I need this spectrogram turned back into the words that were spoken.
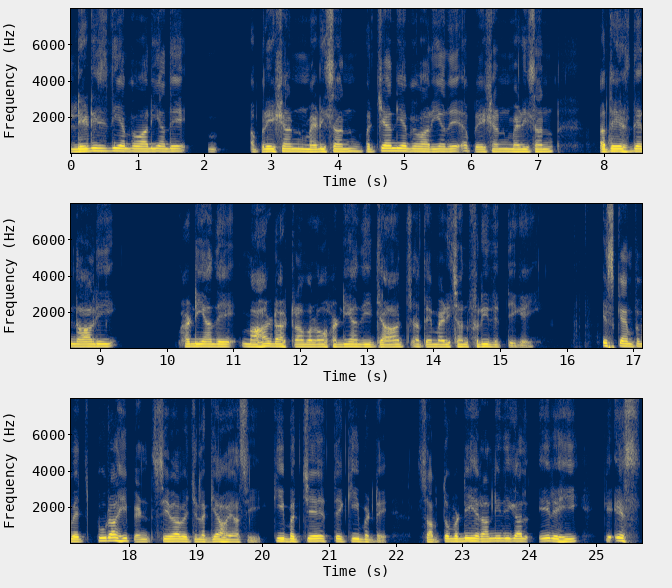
ਲੇਡੀਜ਼ ਦੀਆਂ ਬਿਮਾਰੀਆਂ ਦੇ ਆਪਰੇਸ਼ਨ, ਮੈਡੀਸਨ, ਬੱਚਿਆਂ ਦੀਆਂ ਬਿਮਾਰੀਆਂ ਦੇ ਆਪਰੇਸ਼ਨ, ਮੈਡੀਸਨ ਅਤੇ ਇਸ ਦੇ ਨਾਲ ਹੀ ਹੱਡੀਆਂ ਦੇ ਮਾਹਰ ਡਾਕਟਰਾਂ ਵੱਲੋਂ ਹੱਡੀਆਂ ਦੀ ਜਾਂਚ ਅਤੇ ਮੈਡੀਸਨ ਫ੍ਰੀ ਦਿੱਤੀ ਗਈ। ਇਸ ਕੈਂਪ ਵਿੱਚ ਪੂਰਾ ਹੀ ਪਿੰਡ ਸੇਵਾ ਵਿੱਚ ਲੱਗਿਆ ਹੋਇਆ ਸੀ। ਕੀ ਬੱਚੇ ਤੇ ਕੀ ਵੱਡੇ? ਸਭ ਤੋਂ ਵੱਡੀ ਹੈਰਾਨੀ ਦੀ ਗੱਲ ਇਹ ਰਹੀ ਕਿ ਇਸ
